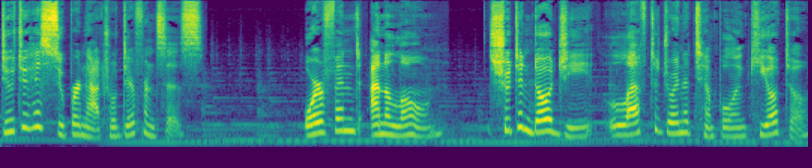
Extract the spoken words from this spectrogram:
due to his supernatural differences. Orphaned and alone, Shutendoji left to join a temple in Kyoto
